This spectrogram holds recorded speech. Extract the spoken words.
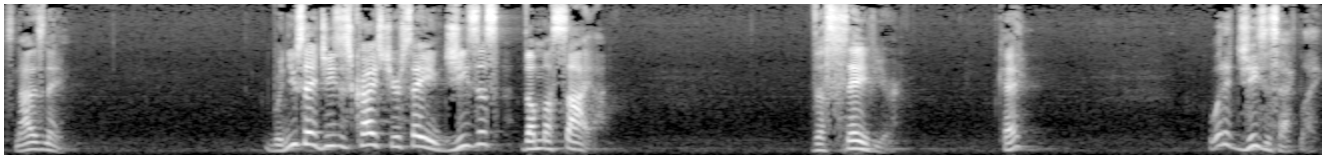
it's not his name. When you say Jesus Christ, you're saying Jesus the Messiah, the Savior. Okay? What did Jesus act like?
